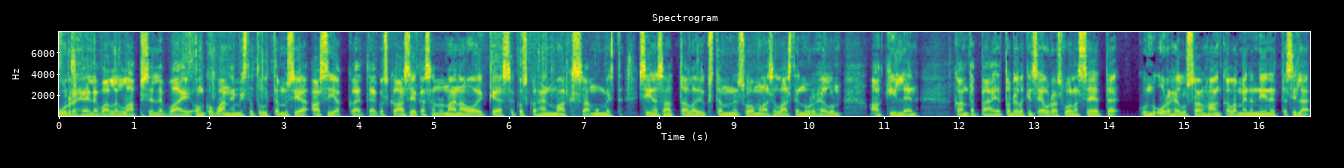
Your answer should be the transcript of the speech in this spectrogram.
urheilevalle lapselle vai onko vanhemmista tullut tämmöisiä asiakkaita? Ja koska asiakas on aina oikeassa, koska hän maksaa. Mun mielestä siinä saattaa olla yksi tämmöinen suomalaisen lastenurheilun akilleen kantapää. Ja todellakin seuraus voi olla se, että kun urheilussa on hankala mennä niin, että sillä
